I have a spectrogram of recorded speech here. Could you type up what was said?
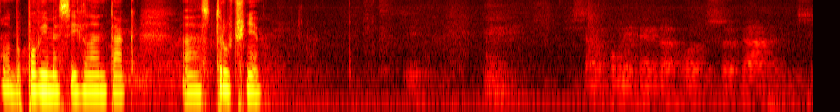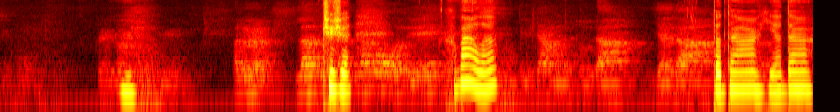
Alebo povieme si ich len tak stručne. Hm. Čiže chvála, to dá, jadá,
